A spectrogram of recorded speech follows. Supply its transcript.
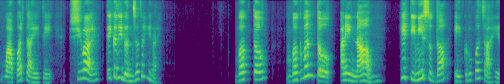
वापरता येते. शिवाय ते कधी गंजतही नाही. भक्त भगवंत आणि नाम हे तिन्ही सुद्धा एकरूपच आहेत.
